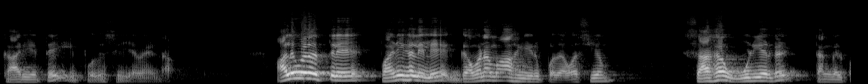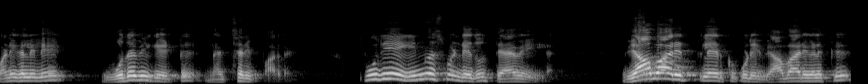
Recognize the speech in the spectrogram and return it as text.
காரியத்தை இப்போது செய்ய வேண்டாம். அலுவலகத்திலே பணிகளிலே கவனமாக இருப்பது அவசியம். சக ஊழியர்கள் தங்கள் பணிகளிலே உதவி கேட்டு நச்சரிப்பார்கள். புதிய இன்வெஸ்ட்மெண்ட் எதுவும் தேவையில்லை. வியாபாரத்தில் இருக்கக்கூடிய வியாபாரிகளுக்கு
